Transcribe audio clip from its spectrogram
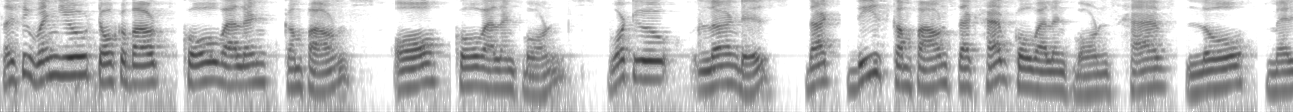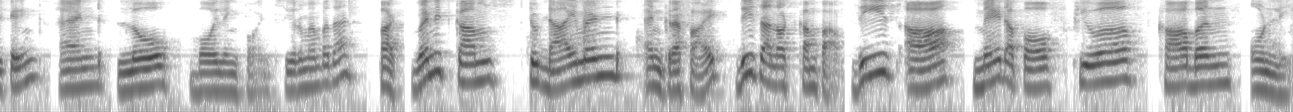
Now you see when you talk about covalent compounds or covalent bonds, what you learned is that these compounds that have covalent bonds have low melting and low boiling points. You remember that? But when it comes to diamond and graphite, these are not compound. These are made up of pure carbon only.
